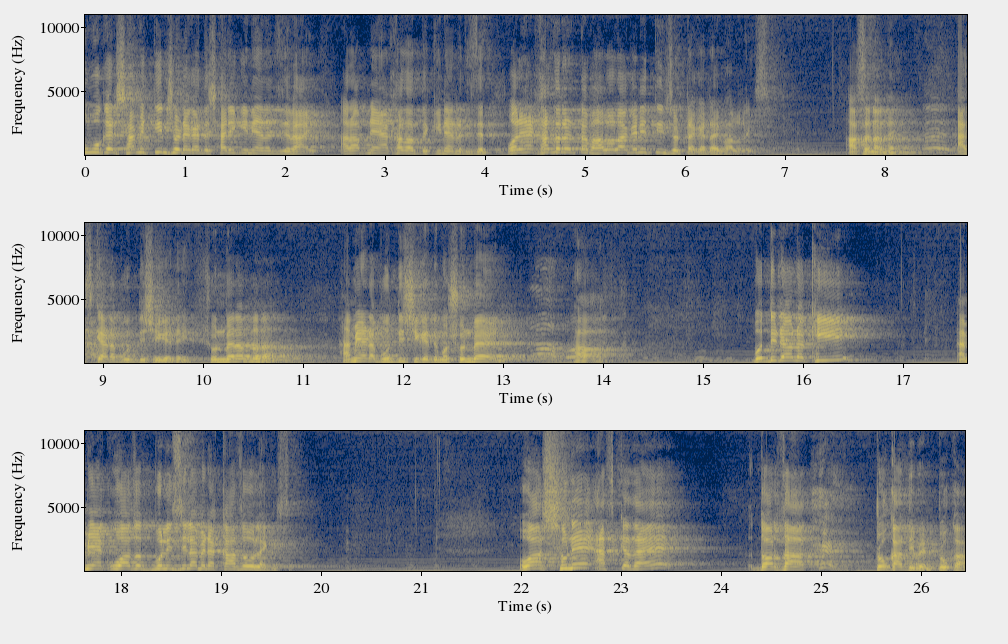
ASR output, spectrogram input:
উমুকের স্বামী তিনশো টাকাতে শাড়ি কিনে এনে দিতে ভাই। আর আপনি এক হাজার দিয়ে কিনে এনে দিচ্ছেন ওর এক হাজারেরটা ভালো লাগেনি, তিনশো টাকাটাই ভালো লাগছে। আছে না নাই? আজকে একটা বুদ্ধি শিখে দেই। শুনবেন আপনারা? আমি একটা বুদ্ধি শিখে দেবো, শুনবেন? হ্যাঁ। বুদ্ধিটা হলো কি? আমি এক ওয়াজত বলেছিলাম, এটা কাজেও লাগিছে। ওয়াজ শুনে আজকে দেয় দরজা টোকা দিবেন, টোকা।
